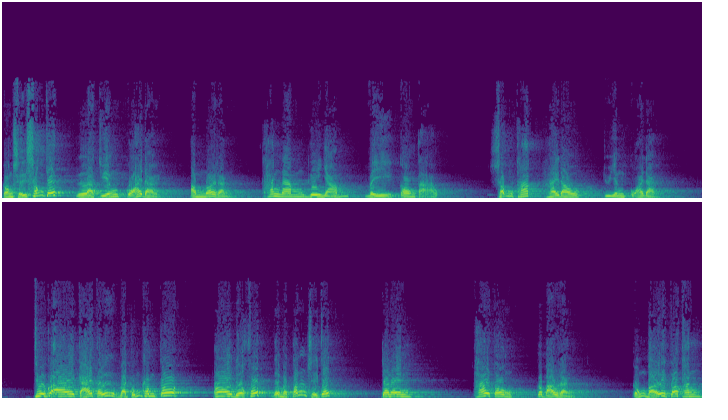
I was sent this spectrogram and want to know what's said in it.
còn sự sống chết là chuyện quả đời. Ông nói rằng, tháng năm ghi nhẩm vì con tạo. Sống thác hai đâu chuyện quả đời chưa có ai cải tử và cũng không có ai được phép để mà tránh sự chết. Cho nên, thái tôn có bảo rằng, cũng bởi có thân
